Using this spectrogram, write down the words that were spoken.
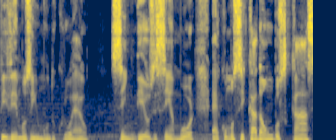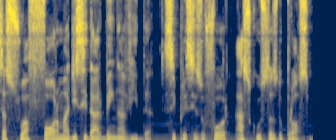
Vivemos em um mundo cruel. Sem Deus e sem amor, é como se cada um buscasse a sua forma de se dar bem na vida, se preciso for, às custas do próximo.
